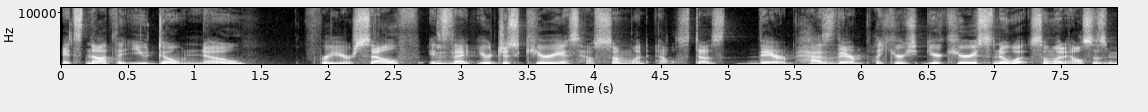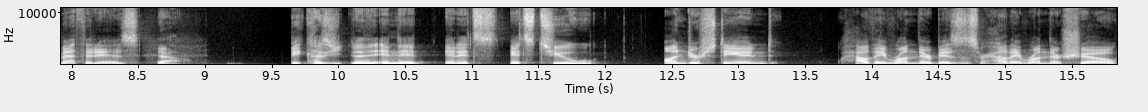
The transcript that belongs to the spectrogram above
It's not that you don't know for yourself; it's mm-hmm. that you're just curious how someone else does their has their like you're you're curious to know what someone else's method is Yeah. because you, and, and it and it's it's to understand how they run their business or how they run their show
